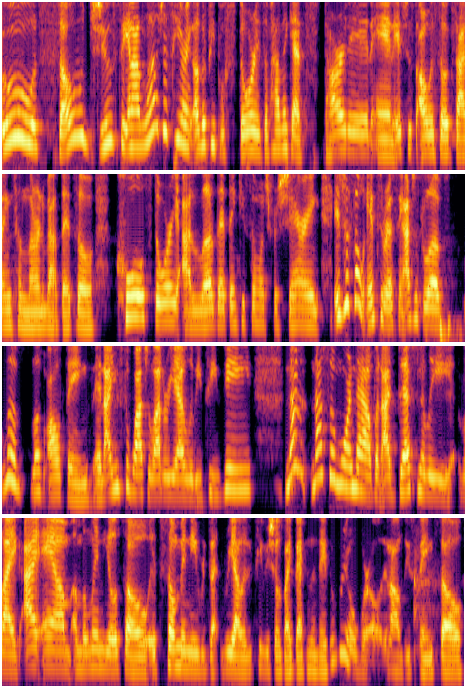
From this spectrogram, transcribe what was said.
Ooh, so juicy. And I love just hearing other people's stories of how they got started. And it's just always so exciting to learn about that. So cool story. I love that. Thank you so much for sharing. It's just so interesting. I just love, love, love all things. And I used to watch a lot of reality TV. Not, not so more now, but I definitely like, I am a millennial. So it's so many re- reality TV shows like back in the day, the real world and all these things. So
